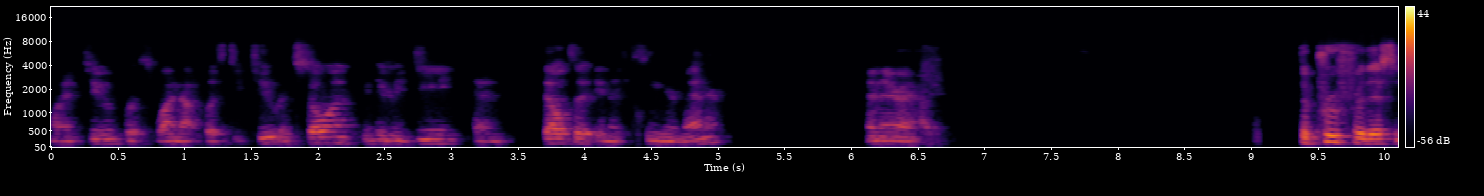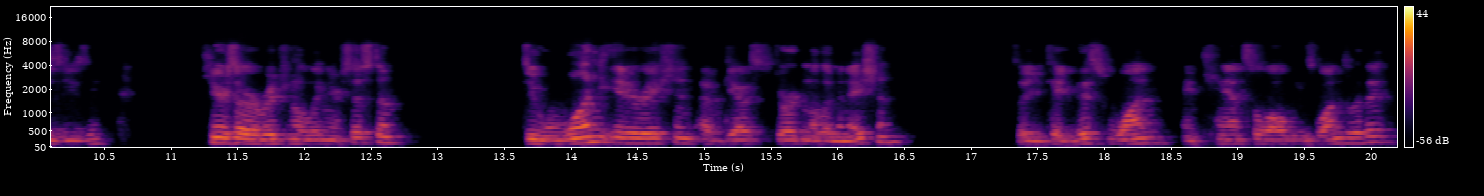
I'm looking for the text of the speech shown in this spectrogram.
y2 plus y naught plus d2, and so on to give me d and delta in a cleaner manner. And there I have it. The proof for this is easy. Here's our original linear system do one iteration of Gauss-Jordan elimination. So you take this one and cancel all these ones with it.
